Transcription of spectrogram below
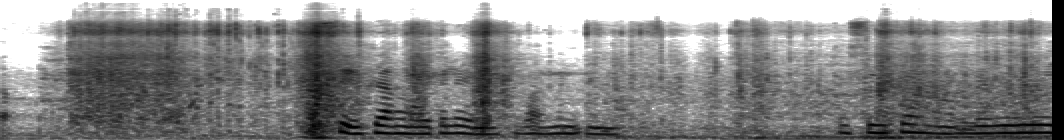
ดอกซื้อเครื่องใหม่ไปเลยนะเพราะว่ามันอัน จะซื้อเครื่องใหม่เลย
